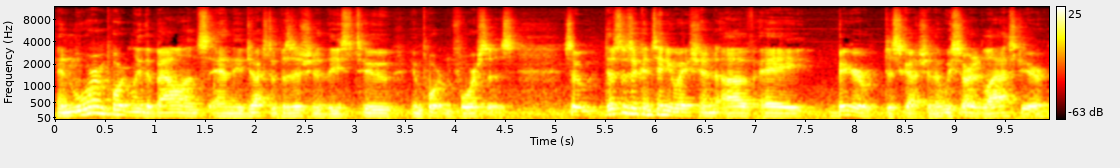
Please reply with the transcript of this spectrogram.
and more importantly, the balance and the juxtaposition of these two important forces. So this is a continuation of a bigger discussion that we started last year,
